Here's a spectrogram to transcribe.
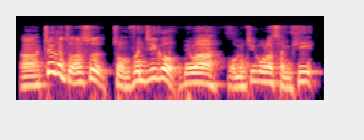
啊，这个主要是总分机构，对吧？我们经过了审批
